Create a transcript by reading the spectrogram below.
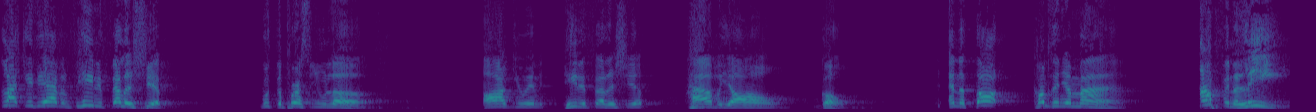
like if you have a heated fellowship with the person you love, arguing, heated fellowship, however y'all go. And the thought comes in your mind, I'm finna leave.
